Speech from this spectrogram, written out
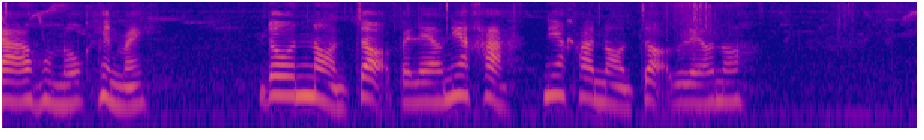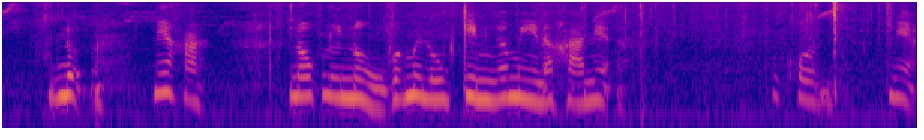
ยาวของนกเห็นไหมโดนหนอนเจาะไปแล้วเนี่ยค่ะ เนี่ยค่ะหนอนเจาะไปแล้วเนาะหนูเนี่ยค่ะ นกหรือหนูก็ไม่รู้กินก็มีนะคะ เนี่ย ทุกคนเนี่ย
